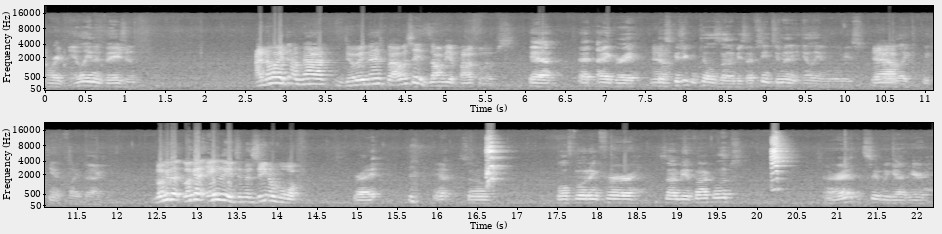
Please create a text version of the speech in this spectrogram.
or an alien invasion? I know I, I'm not doing this, but I would say zombie apocalypse. Yeah, I, I agree. Yeah. Because you can kill zombies. I've seen too many alien movies. where, Yeah. like, we can't fight back. Look at it. Look at aliens in the xenomorph. Right? yeah, so both voting for zombie apocalypse? Alright, let's see what we got here.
